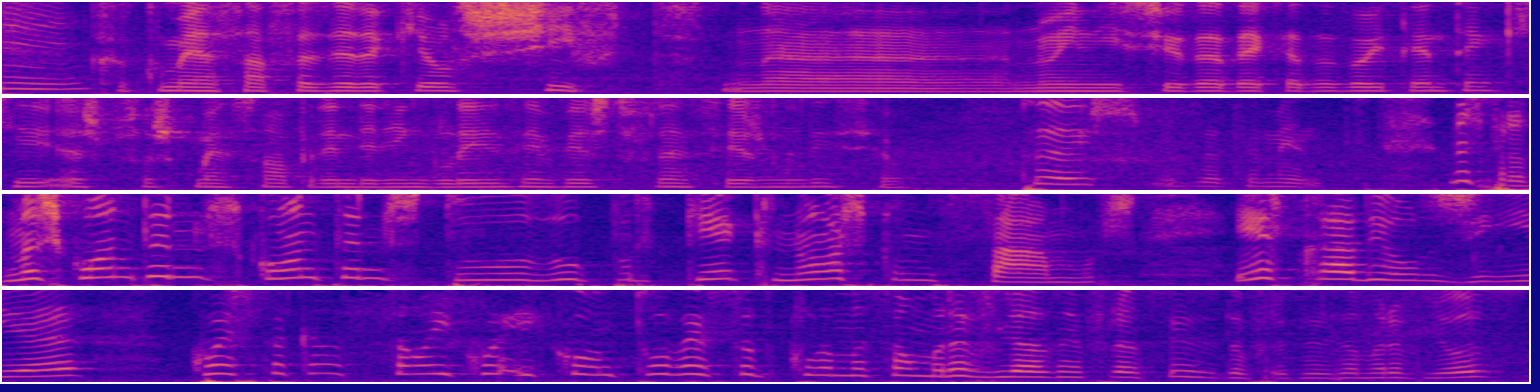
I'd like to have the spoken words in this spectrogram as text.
hum, que começa a fazer aquele shift na, no início da década de 80 em que as pessoas começam a aprender inglês em vez de francês no liceu. Pois, exatamente. Mas pronto, mas conta-nos, conta-nos tudo, porque é que nós começámos este Radiologia com esta canção e com, e com toda essa declamação maravilhosa em francês, o teu francês é maravilhoso,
